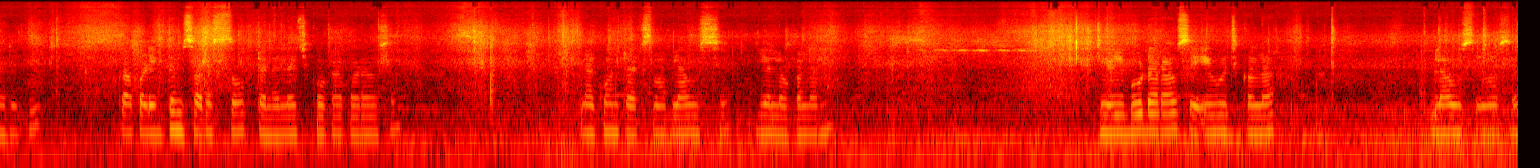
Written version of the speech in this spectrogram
આ રીતનું. કાપડ એકદમ સરસ સોફ્ટ અને લચકો કાપડ આવશે. ના કોન્ટ્રાક્ટ્સમાં બ્લાઉઝ છે યલો કલરનો જેવી બોર્ડર આવશે, એવો જ કલર બ્લાઉઝ એવો છે.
